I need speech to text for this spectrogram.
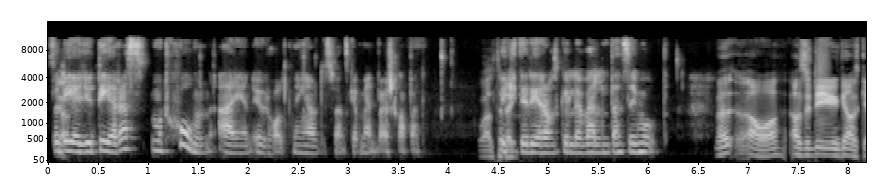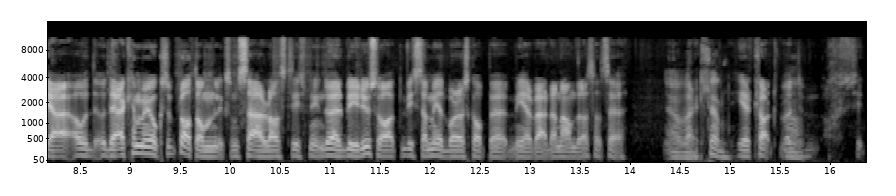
Så ja. det är ju deras motion är en urholkning av det svenska medborgarskapet. Vilket är det de skulle vända sig emot. Men, ja, alltså det är ju ganska, och, och där kan man ju också prata om liksom särlagstiftning. Då blir det ju så att vissa medborgarskap är mer värda än andra så att säga. Ja, verkligen. Helt klart. Ja. oh, shit.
